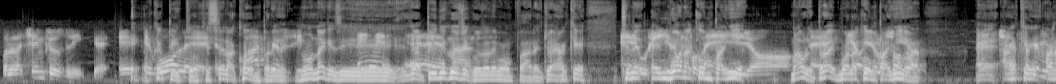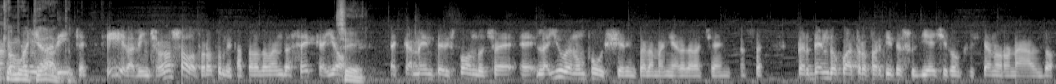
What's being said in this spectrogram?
vuole la Champions League. E, eh, ho capito che se la compri, battersi... non è che si. Eh, eh, più di così cosa devono fare? Cioè, anche, ce è in buona compagnia. Meglio. Mauri, però è in buona eh, io, compagnia. Io eh, certo anche, anche molti altri. Vince. Sì, la vince uno solo, però tu mi hai fatto la domanda secca, io sì. seccamente rispondo, cioè eh, la Juve non può uscire in quella maniera dalla Champions perdendo quattro partite su dieci con Cristiano Ronaldo.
